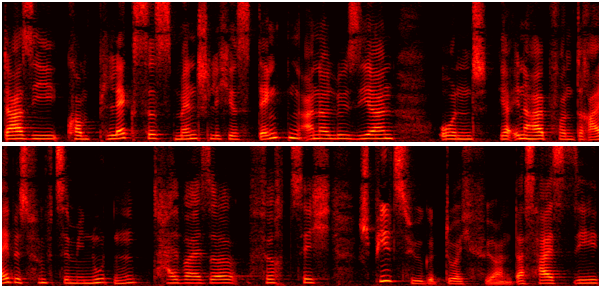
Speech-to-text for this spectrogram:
da sie komplexes menschliches Denken analysieren und ja innerhalb von drei bis 15 Minuten teilweise 40 Spielzüge durchführen. Das heißt, sie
